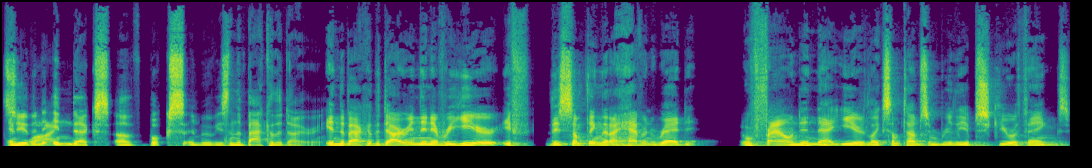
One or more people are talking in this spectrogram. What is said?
So you have why an index of books and movies in the back of the diary. in the back of the diary. And then every year, if there's something that I haven't read or found in that year, like sometimes some really obscure things,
